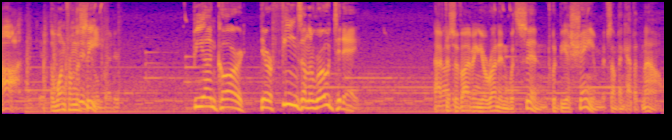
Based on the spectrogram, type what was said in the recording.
Ah, as a kid. the one from the sea. Be on guard. There are fiends on the road today. After surviving your run in with Sin, 'twould be a shame if something happened now.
